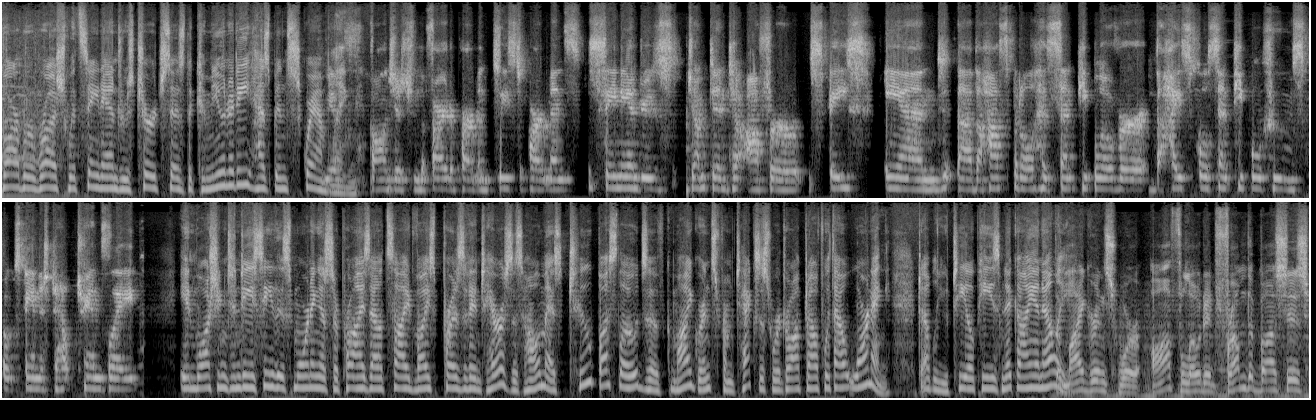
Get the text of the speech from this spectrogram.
Barbara Rush with St. Andrew's Church says the community has been scrambling. Yes, volunteers from the fire department, police departments. St. Andrews jumped in to offer space, and uh, the hospital has sent people over. The high school sent people who spoke Spanish to help translate. In Washington, D.C. this morning, a surprise outside Vice President Harris's home as two busloads of migrants from Texas were dropped off without warning. WTOP's Nick Iannelli. The migrants were offloaded from the buses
